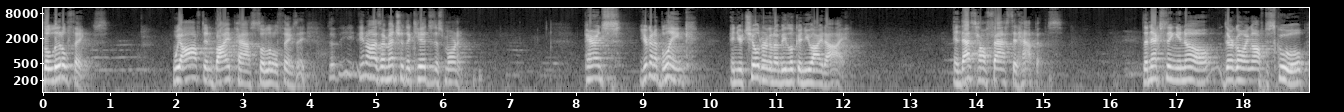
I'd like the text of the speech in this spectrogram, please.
The little things. We often bypass the little things. Eh, you know, as I mentioned the kids this morning, parents, you're going to blink and your children are going to be looking you eye to eye. And that's how fast it happens. The next thing you know, they're going off to school,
